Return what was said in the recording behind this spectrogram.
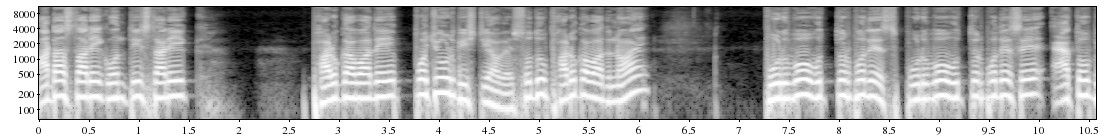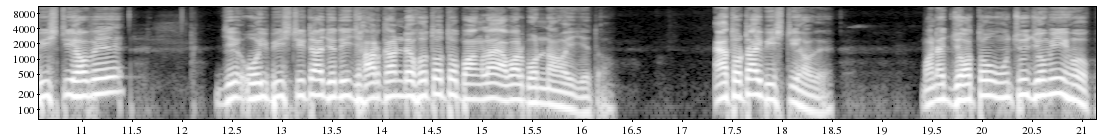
আঠাশ তারিখ, উনত্রিশ তারিখ, ফারুকাবাদে প্রচুর বৃষ্টি হবে। শুধু ফারুকাবাদ নয়, পূর্ব উত্তরপ্রদেশ, পূর্ব উত্তরপ্রদেশে এত বৃষ্টি হবে। যে ওই বৃষ্টিটা যদি ঝাড়খণ্ডে হতো, তো বাংলায় আবার বন্যা হয়ে যেত। এতটাই বৃষ্টি হবে। মানে যত উঁচু জমি হোক,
